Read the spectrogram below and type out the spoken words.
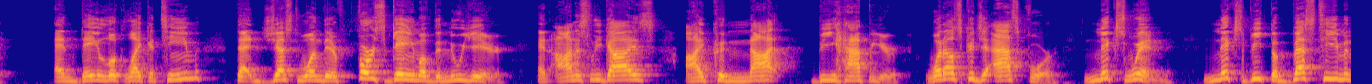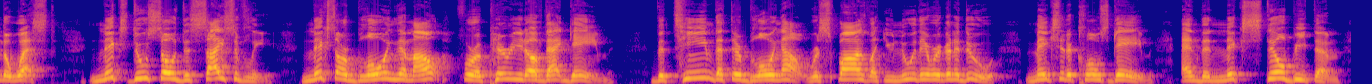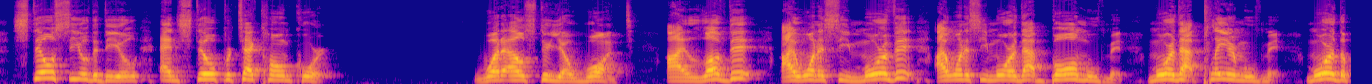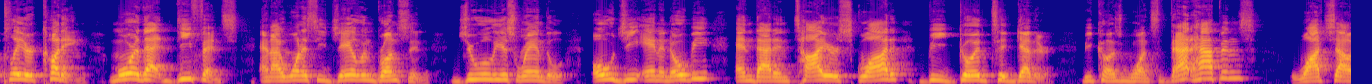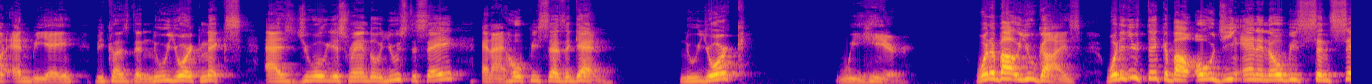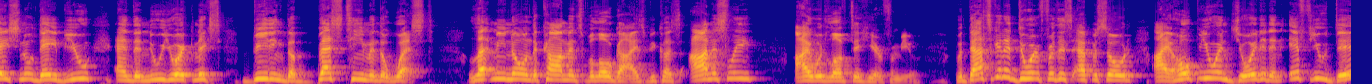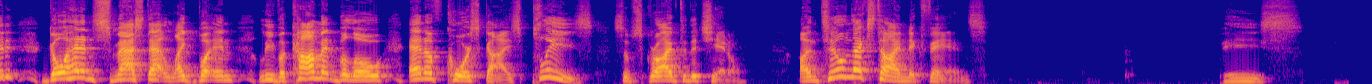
and they look like a team that just won their first game of the new year. And honestly, guys, I could not be happier. What else could you ask for? Knicks win. Knicks beat the best team in the West. Knicks do so decisively. Knicks are blowing them out for a period of that game. The team that they're blowing out responds like you knew they were going to do, makes it a close game, and the Knicks still beat them, still seal the deal, and still protect home court. What else do you want? I loved it. I want to see more of it. I want to see more of that ball movement, more of that player movement, more of the player cutting, more of that defense. And I want to see Jalen Brunson, Julius Randle, OG Anunoby, and that entire squad be good together. Because once that happens, watch out, NBA, because the New York Knicks, as Julius Randle used to say, and I hope he says again, New York, we here. What about you guys? What did you think about OG Anunoby's sensational debut and the New York Knicks beating the best team in the West? Let me know in the comments below, guys, because honestly, I would love to hear from you. But that's going to do it for this episode. I hope you enjoyed it. And if you did, go ahead and smash that like button, leave a comment below, and of course, guys, please subscribe to the channel. Until next time, Nick fans. Peace.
